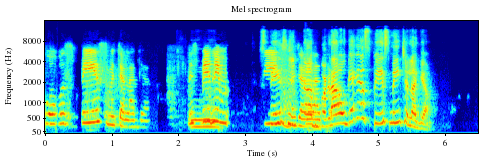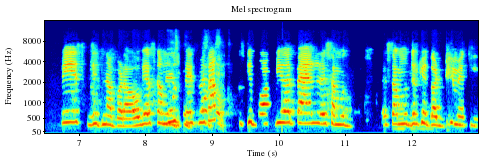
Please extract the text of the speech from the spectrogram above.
वो, वो स्पेस में चला गया। स्पेस नहीं स्पेस में चला गया। बड़ा हो गया या स्पेस में ही चला गया? स्पेस जितना बड़ा हो गया उसका मुँह स्पेस में था उसकी बॉडी और पैर समुद्र समुद्र के गड्ढे में थी।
